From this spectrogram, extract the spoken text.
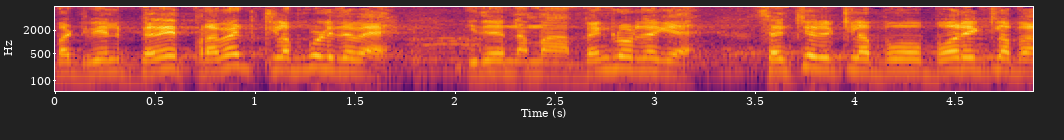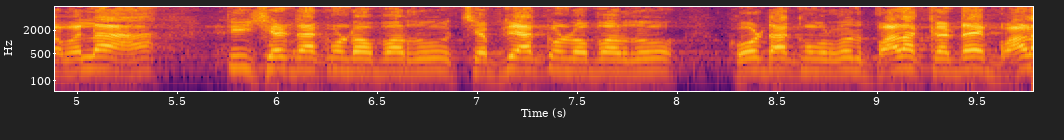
ಬಟ್ ಇಲ್ಲಿ ಬೇರೆ ಪ್ರೈವೇಟ್ ಕ್ಲಬ್ಗಳಿದಾವೆ. ಇದೆ ನಮ್ಮ ಬೆಂಗಳೂರಿನಾಗೆ. ಸೆಂಚುರಿ ಕ್ಲಬ್ ಬೋರಿಂಗ್ ಕ್ಲಬ್ ಅವೆಲ್ಲ ಟೀ ಶರ್ಟ್ ಹಾಕೊಂಡು ಹೋಗಬಾರ್ದು, ಚಪ್ಪಲಿ ಹಾಕೊಂಡು ಹೋಗ್ಬಾರ್ದು ಕೋಟ್ ಹಾಕೊಂಡ್ಬರ್ಬೋದು ಭಾಳ ಕಡ್ಡಾಯ ಭಾಳ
